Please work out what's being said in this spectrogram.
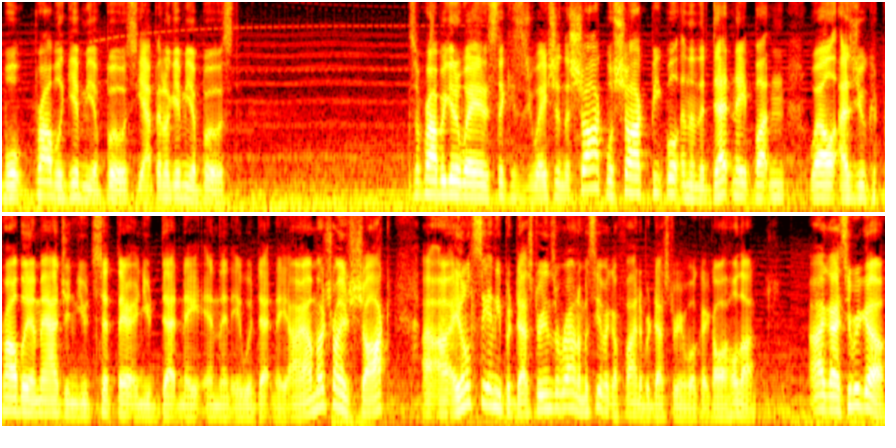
will probably give me a boost. Yep, it'll give me a boost. This will probably get away in a sticky situation. The shock will shock people, and then the detonate button, well, as you could probably imagine, you'd sit there and you'd detonate, and then it would detonate. All right, I'm going to try and shock. I, I don't see any pedestrians around. I'm going to see if I can find a pedestrian real quick. Oh, hold on. All right, guys, here we go.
